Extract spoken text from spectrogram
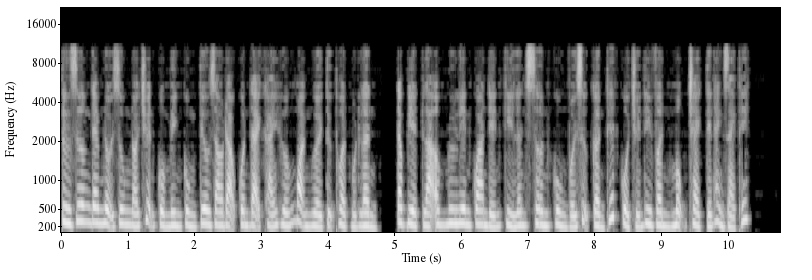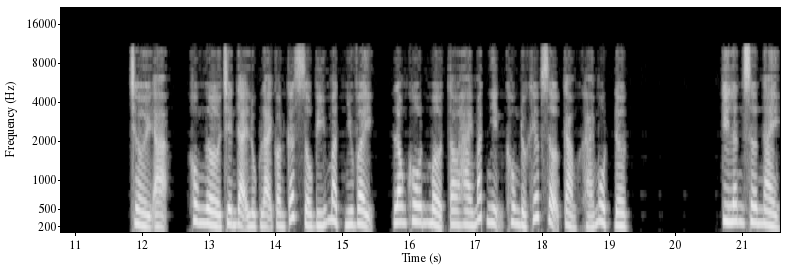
Từ Dương đem nội dung nói chuyện của mình cùng tiêu giao đạo quân đại khái hướng mọi người tự thuật một lần, đặc biệt là âm mưu liên quan đến Kỳ Lân Sơn cùng với sự cần thiết của chuyến đi Vân Mộng Trạch tiến hành giải thích. Trời ạ, không ngờ trên đại lục lại còn cất dấu bí mật như vậy, Long Khôn mở to hai mắt nhịn không được khiếp sợ cảm khái một đợt. Kỳ Lân Sơn này,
